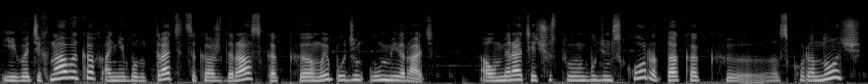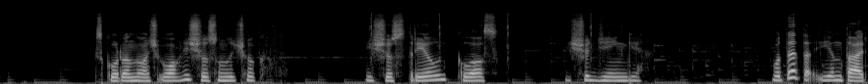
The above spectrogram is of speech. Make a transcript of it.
И в этих навыках они будут тратиться каждый раз, как э, мы будем умирать. А умирать, я чувствую, мы будем скоро, так как э, скоро ночь. Скоро ночь. О, еще сундучок. Еще стрелы, класс. Еще деньги. Вот это янтарь.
